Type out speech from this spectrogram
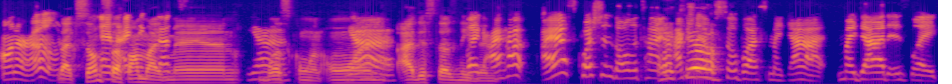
on our own. Like some And stuff I I'm like, man, yeah. what's going on? Yeah. I this doesn't like even I have I ask questions all the time. Heck Actually, yeah. I'm so blessed. My dad, my dad is like,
